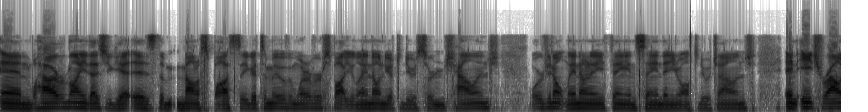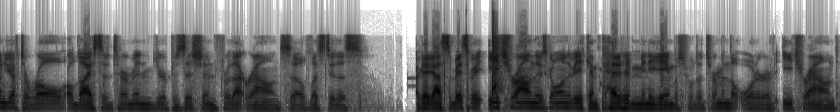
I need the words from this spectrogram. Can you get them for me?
and however many dice you get is the amount of spots that you get to move and whatever spot you land on you have to do a certain challenge. Or if you don't land on anything insane then you don't have to do a challenge. And each round you have to roll, roll dice to determine your position for that round. So let's do this. Okay guys so basically each round there's going to be a competitive mini game which will determine the order of each round.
